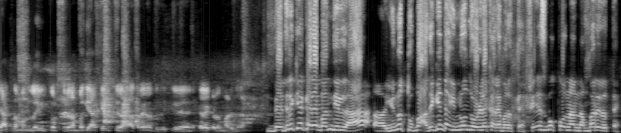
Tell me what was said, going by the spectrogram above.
ಯಾಕೆ ನಮ್ಮನ್ನು ಲೈವ್ ತೋರಿಸ್ತೀರಾ? ನಮ್ಮ ಬಗ್ಗೆ ಯಾಕೆ ಹೇಳ್ತೀರಾ? ಆತರ ಥರ ಏನೋ ಬೆದರಿಕೆ ಕರೆಗಳು ಮಾಡಿದಾರ? ಬೆದರಿಕೆ ಕರೆ ಬಂದಿಲ್ಲ. ಆ, ಇನ್ನು ತುಂಬಾ ಅದಕ್ಕಿಂತ ಇನ್ನೊಂದು ಒಳ್ಳೆ ಕರೆ ಬರುತ್ತೆ. ಫೇಸ್ಬುಕ್ ನನ್ನ ನಂಬರ್ ಇರುತ್ತೆ.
